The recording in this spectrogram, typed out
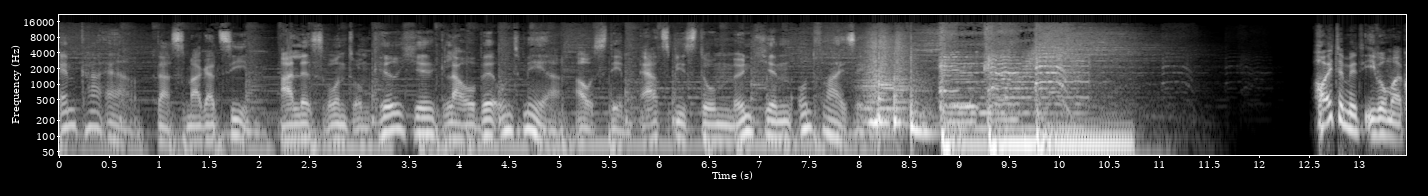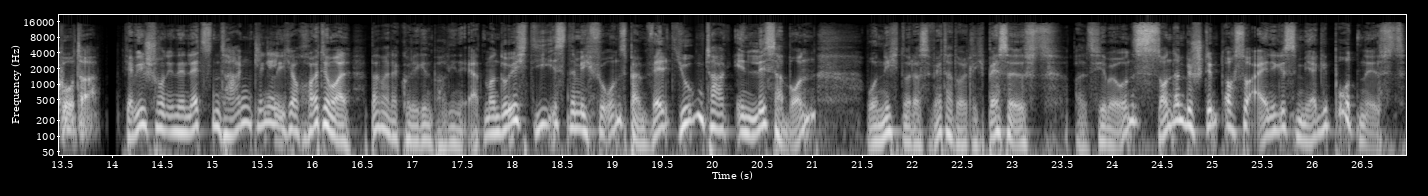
MKR, das Magazin. Alles rund um Kirche, Glaube und mehr aus dem Erzbistum München und Freising. Heute mit Ivo Makota. Ja, wie schon in den letzten Tagen klingel ich auch heute mal bei meiner Kollegin Pauline Erdmann durch. Die ist nämlich für uns beim Weltjugendtag in Lissabon wo nicht nur das Wetter deutlich besser ist als hier bei uns, sondern bestimmt auch so einiges mehr geboten ist.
